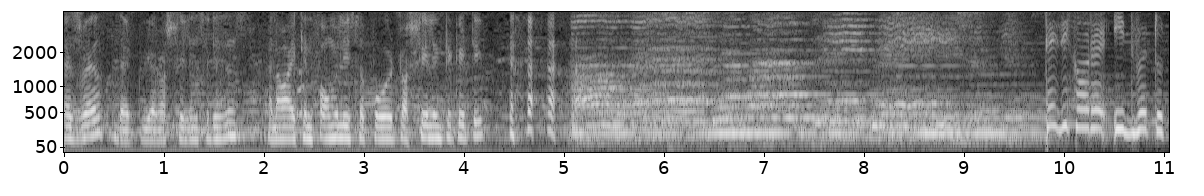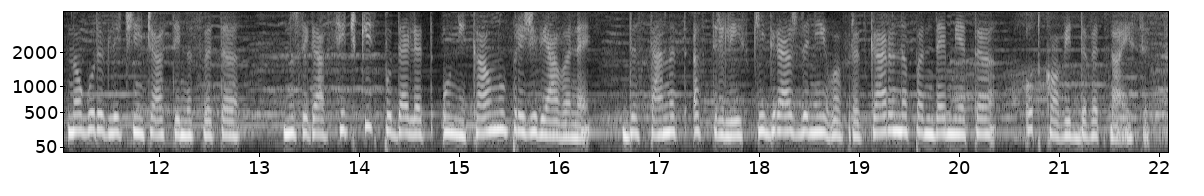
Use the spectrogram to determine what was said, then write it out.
as well that we are Australian citizens, and now I can formally support Australian cricket team. Тези хора идват от много различни части на света, но сега всички споделят уникално преживяване да станат австралийски граждани в разгара на пандемията от COVID-19.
